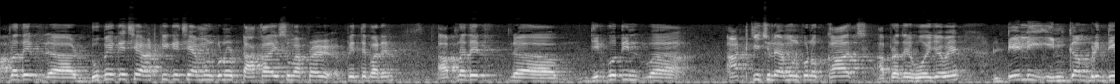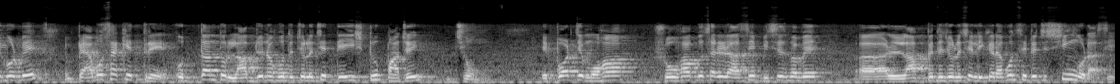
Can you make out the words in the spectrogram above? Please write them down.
আপনাদের ডুবে গেছে, আটকে গেছে এমন কোনো টাকা এই সময় আপনারা পেতে পারেন। আপনাদের দীর্ঘদিন আটকে ছিল এমন কোনো কাজ আপনাদের হয়ে যাবে। ডেলি ইনকাম বৃদ্ধি করবে। ব্যবসা ক্ষেত্রে অত্যন্ত লাভজনক হতে চলেছে তেইশ টু পাঁচই জুন। এরপর যে মহা সৌভাগ্যশালী রাশি বিশেষভাবে লাভ পেতে চলেছে লিখে রাখুন, সেটি হচ্ছে সিংহ রাশি।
